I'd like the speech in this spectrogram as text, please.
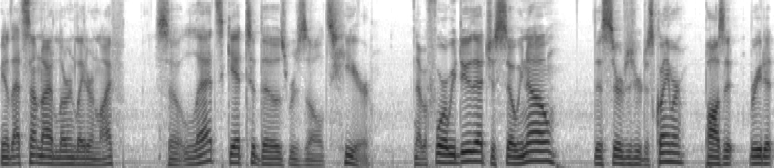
You know, that's something I learned later in life. So let's get to those results here. Now, before we do that, just so we know, this serves as your disclaimer. Pause it, read it,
